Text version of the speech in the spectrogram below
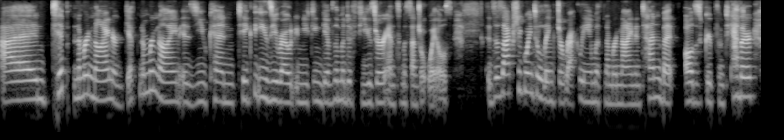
And tip number nine or gift number nine is you can take the easy route and you can give them a diffuser and some essential oils. This is actually going to link directly in with number nine and 10, but I'll just group them together.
